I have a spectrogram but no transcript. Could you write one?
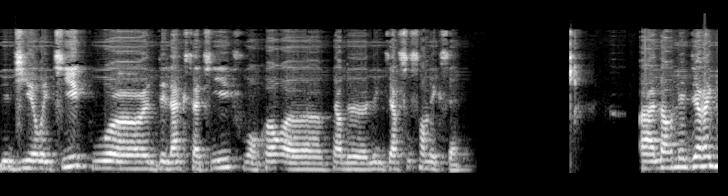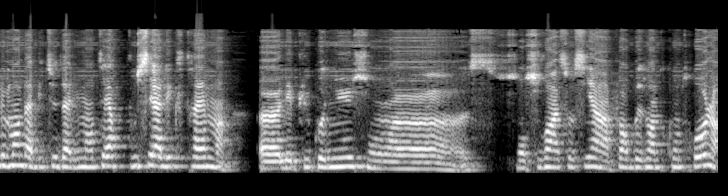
des diurétiques ou des laxatifs ou encore faire de l'exercice en excès. Alors les dérèglements d'habitudes alimentaires poussés à l'extrême, les plus connus sont souvent associés à un fort besoin de contrôle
